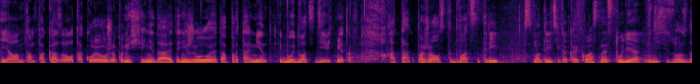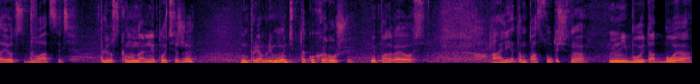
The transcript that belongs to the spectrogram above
я вам там показывал такое уже помещение. Да, это не живое, это апартамент. И будет 29 метров. А так, пожалуйста, 23. Смотрите, какая классная студия. Вне сезон сдается 20 плюс коммунальные платежи. Ну, прям ремонтик такой хороший. Мне понравилось. А летом посуточно не будет отбоя.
